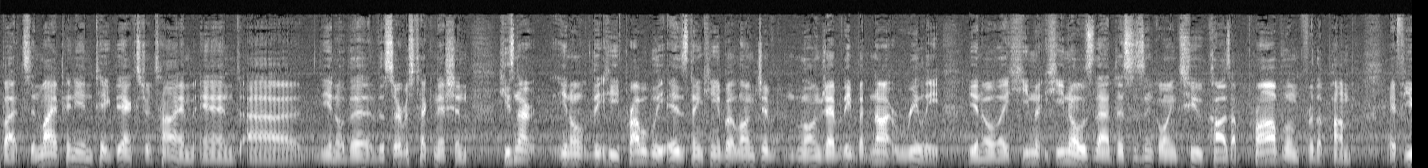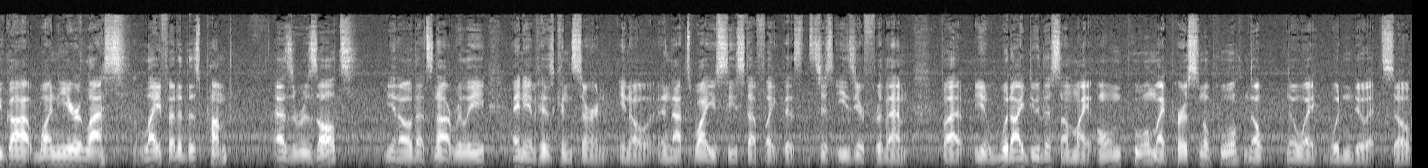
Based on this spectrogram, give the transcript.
But in my opinion, take the extra time, and uh, you know the the service technician. He's not, you know, the, he probably is thinking about longev- longevity, but not really. You know, like he he knows that this isn't going to cause a problem for the pump. If you got one year less life out of this pump as a result, you know that's not really any of his concern you know and that's why you see stuff like this. It's just easier for them. But you know would i do this on my own pool my personal pool? No no way. Wouldn't do it. So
